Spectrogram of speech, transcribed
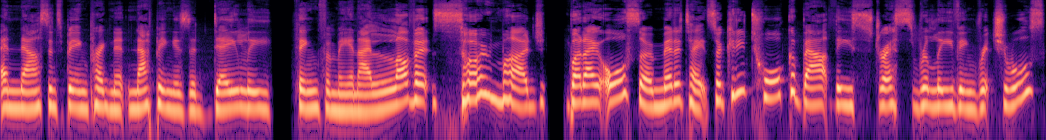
And now, since being pregnant, napping is a daily thing for me and I love it so much. But I also meditate. So, can you talk about these stress relieving rituals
